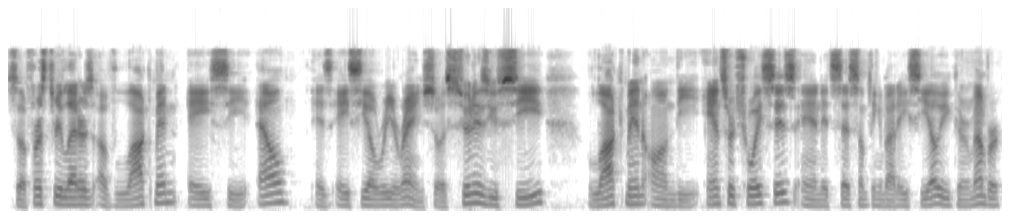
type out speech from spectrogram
So the first three letters of Lachman, ACL, is ACL rearranged. So as soon as you see Lachman on the answer choices and it says something about ACL, you can remember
